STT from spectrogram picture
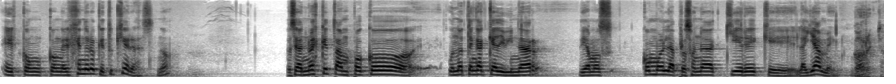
el- con, con el género que tú quieras, ¿no? O sea, no es que tampoco uno tenga que adivinar, digamos, cómo la persona quiere que la llamen. ¿no? Correcto.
